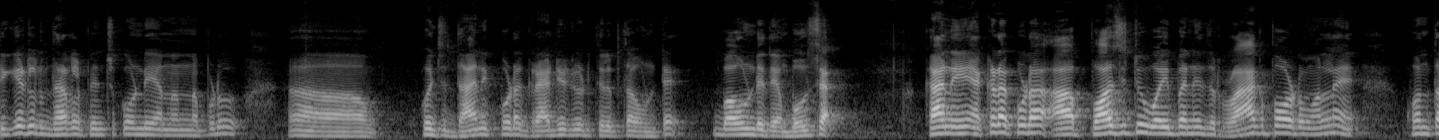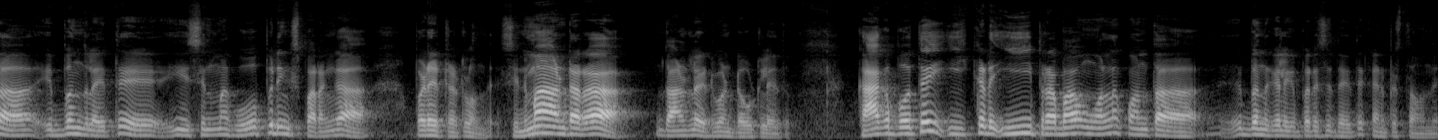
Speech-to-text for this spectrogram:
టికెట్ల ధరలు పెంచుకోండి అని అన్నప్పుడు కొంచెం దానికి కూడా గ్రాటిట్యూడ్ తెలుపుతూ ఉంటే బాగుండేదేమో బహుశా. కానీ ఎక్కడ కూడా ఆ పాజిటివ్ వైబ్ అనేది రాకపోవడం వల్లనే కొంత ఇబ్బందులు అయితే ఈ సినిమాకి ఓపెనింగ్స్ పరంగా పడేటట్లు ఉంది సినిమా అంటారా? దాంట్లో ఎటువంటి డౌట్ లేదు. కాకపోతే ఇక్కడ ఈ ప్రభావం వల్ల కొంత ఇబ్బంది కలిగే పరిస్థితి అయితే కనిపిస్తూ ఉంది.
